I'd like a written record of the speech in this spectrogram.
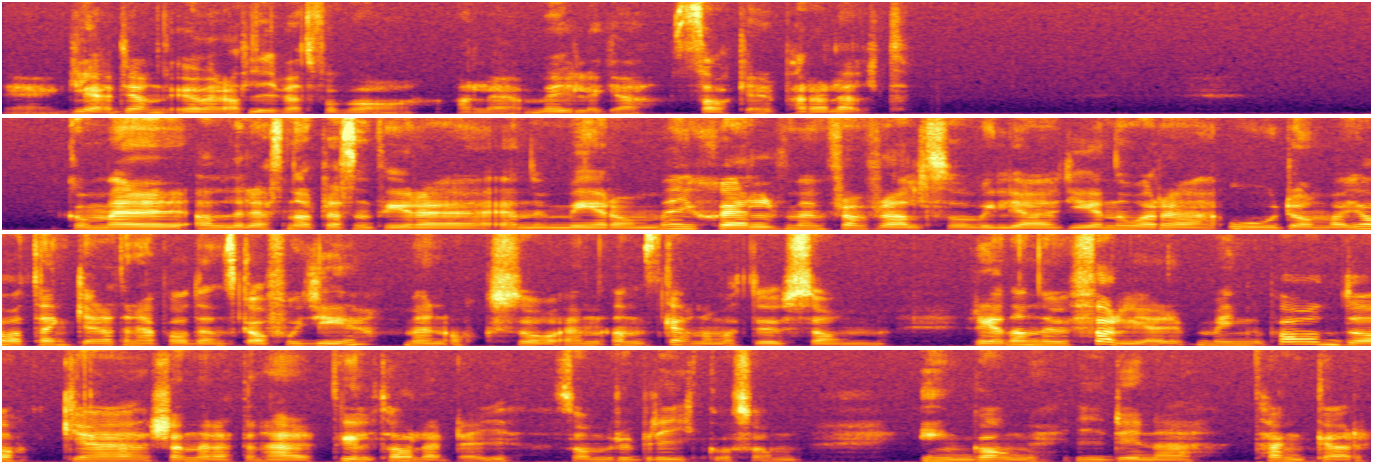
eh, glädjen över att livet får vara alla möjliga saker parallellt. Jag kommer alldeles snart presentera ännu mer om mig själv men framförallt så vill jag ge några ord om vad jag tänker att den här podden ska få ge men också en önskan om att du som redan nu följer min podd och eh, känner att den här tilltalar dig som rubrik och som ingång i dina tankar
